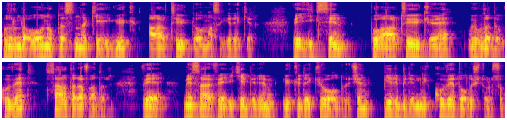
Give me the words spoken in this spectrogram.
Bu durumda O noktasındaki yük artı yüklü olması gerekir. Ve X'in bu artı yükü uyguladığı kuvvet sağ tarafadır. Ve mesafe 2 birim, yükü de Q olduğu için 1 birimlik kuvvet oluştursun.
